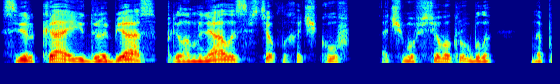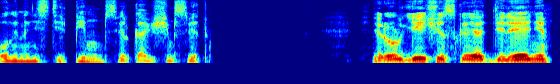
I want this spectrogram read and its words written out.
сверкая и дробясь, преломлялось в стеклах очков, отчего все вокруг было наполнено нестерпимым сверкающим светом. «Хирургическое отделение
